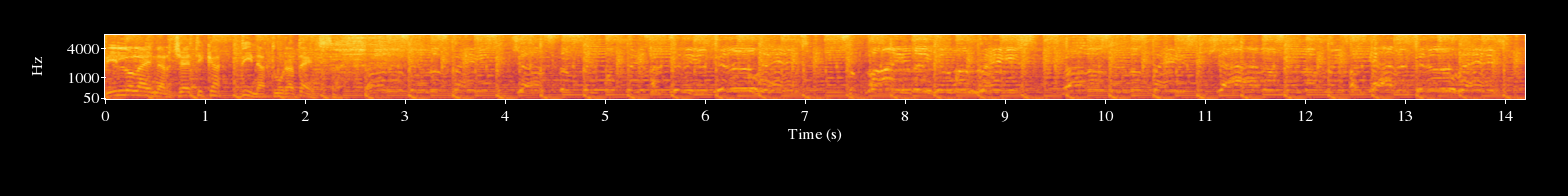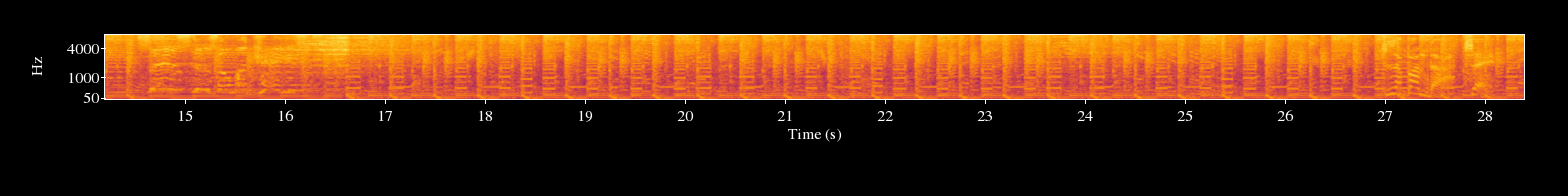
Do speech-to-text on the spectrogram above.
Pillola energetica di natura case. La banda c'è.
